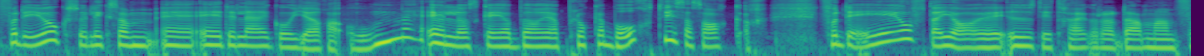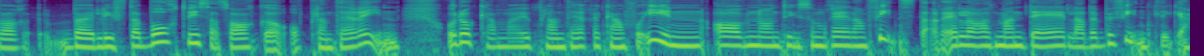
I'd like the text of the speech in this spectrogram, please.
för det är ju också liksom, eh, är det läge att göra om eller ska jag börja plocka bort vissa saker? För det är ofta jag är ute i trädgårdar där man får börja lyfta bort vissa saker och plantera in. Och då kan man ju plantera kanske in av någonting som redan finns där eller att man delar det befintliga.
